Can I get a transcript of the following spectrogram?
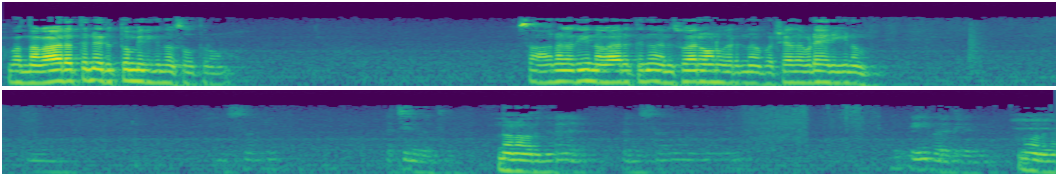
അപ്പൊ നകാരത്തിന് ഒരുത്വം ഇരിക്കുന്ന സൂത്രമാണ്. സാധനഗതി നഗാരത്തിന് അനുസ്വാരമാണ് വരുന്നത്. പക്ഷെ അതെവിടെയായിരിക്കണം എന്നാണ് പറഞ്ഞത്? പറഞ്ഞ?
